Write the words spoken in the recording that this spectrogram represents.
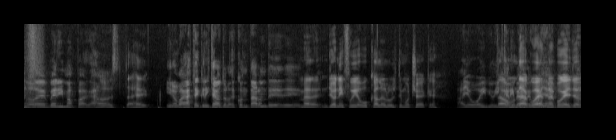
No debes venir más para acá. No, está heavy. ¿Y no pagaste el cristal o te lo descontaron de...? de- Me- yo ni fui a buscarle el último cheque. Ah, yo voy. Yo Estábamos de acuerdo porque yo...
